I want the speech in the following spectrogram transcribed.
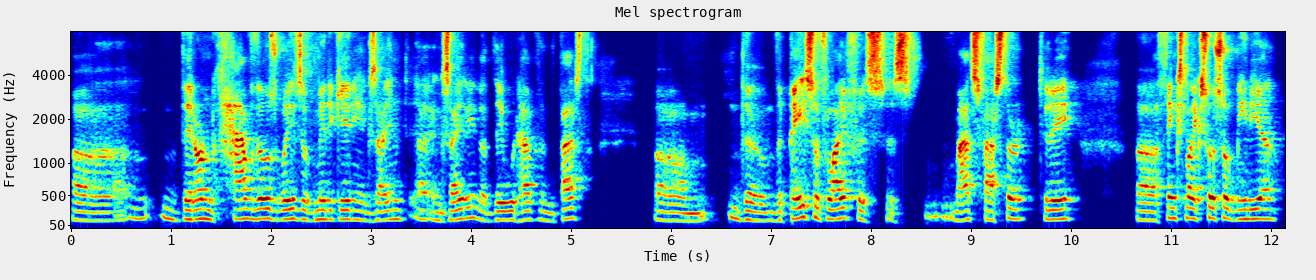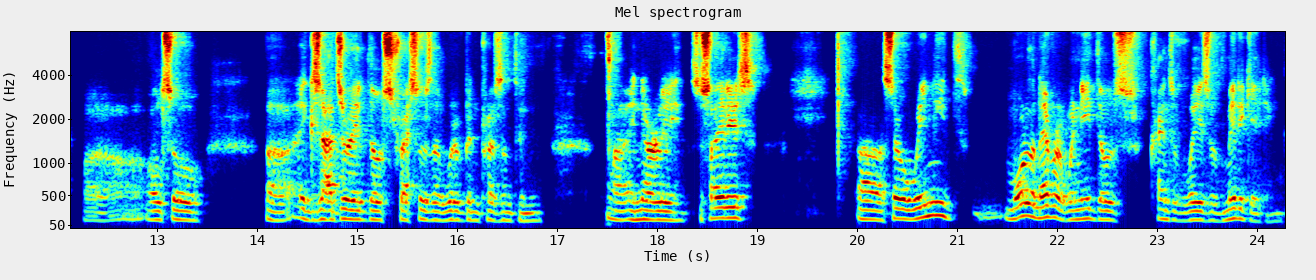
Uh, they don't have those ways of mitigating anxiety, uh, anxiety that they would have in the past um, the the pace of life is is much faster today. Uh, things like social media uh, also uh, exaggerate those stressors that would have been present in uh, in early societies. Uh, so we need more than ever we need those kinds of ways of mitigating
